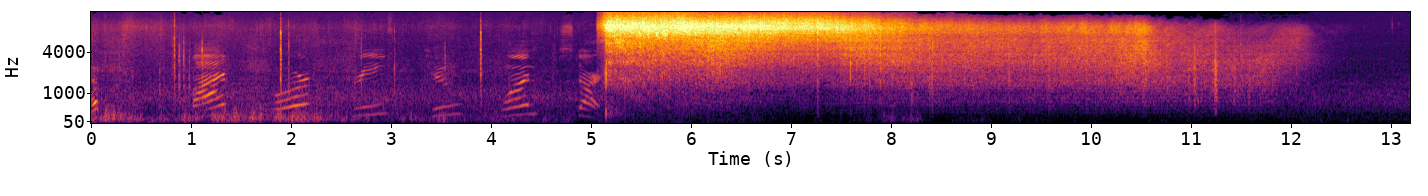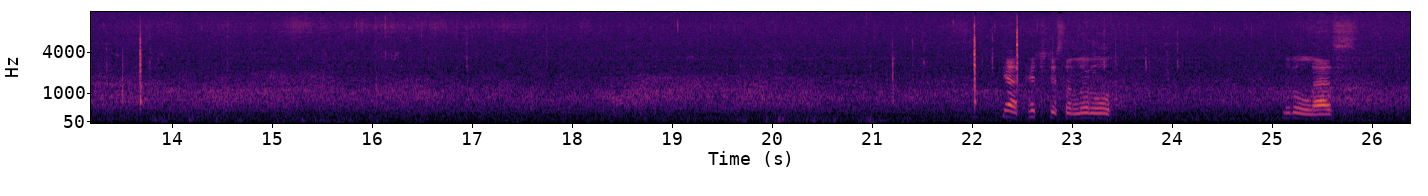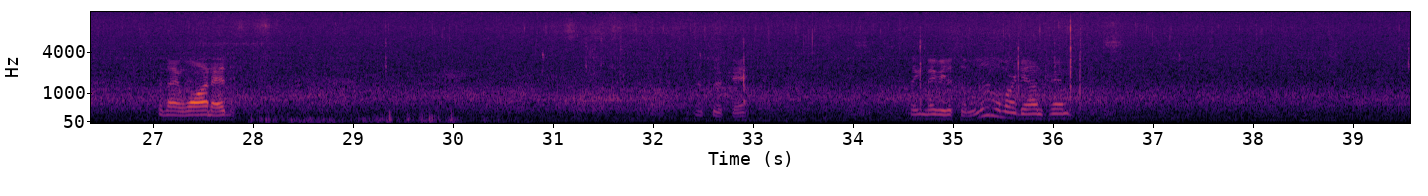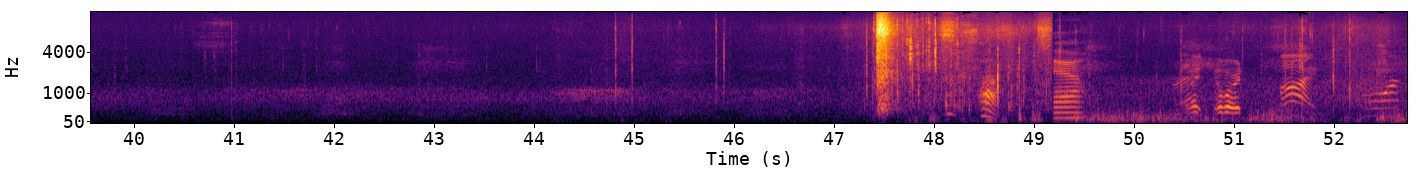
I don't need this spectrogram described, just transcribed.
Yep. Five, four, three, two, one, start. Yeah, pitch just a little, little less than I wanted. That's okay. I think maybe just a little more down trim. Fuck. Yeah. All right, go for it. Five, four,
